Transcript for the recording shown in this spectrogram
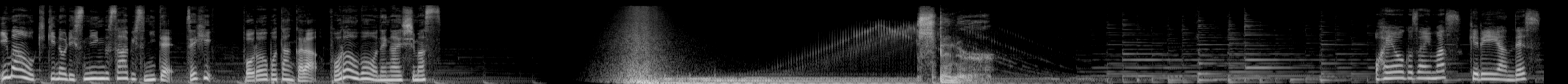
今お聞きのリスニングサービスにてぜひフォローボタンからフォローをお願いします。おはようございます。ケリーアンです。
